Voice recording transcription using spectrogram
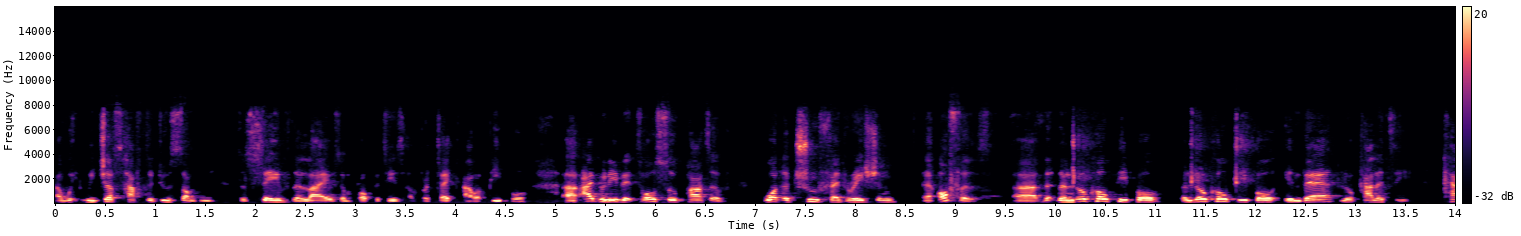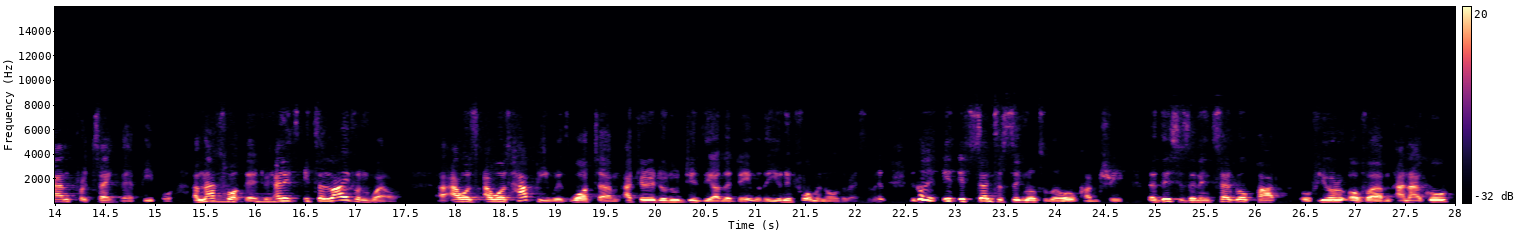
And we, we just have to do something to save the lives and properties and protect our people. Uh, I believe it's also part of what a true federation offers. the, the local people, the local people in their locality can protect their people. And that's what they're doing. And it's, it's alive and well. I was I was happy with what um, Akeredolu did the other day with the uniform and all the rest of it because it, it sent a signal to the whole country that this is an integral part of your of um, Anago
